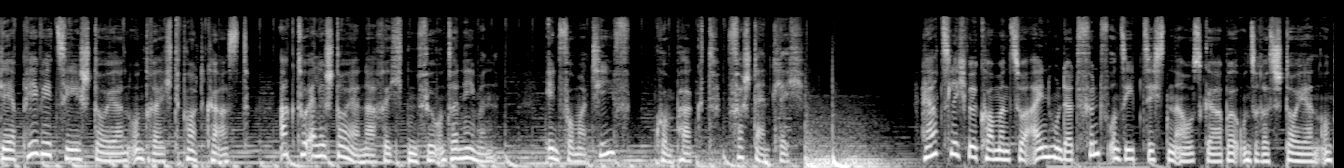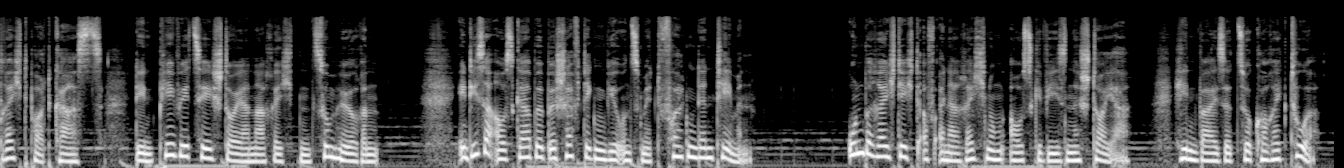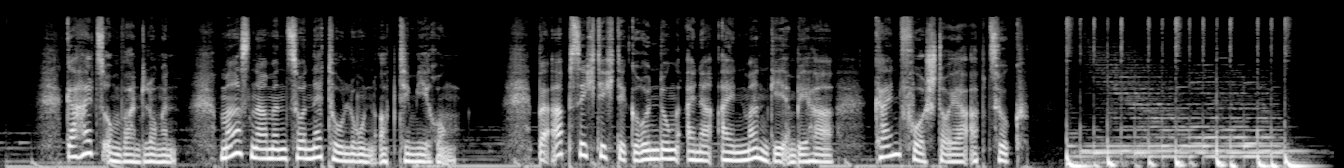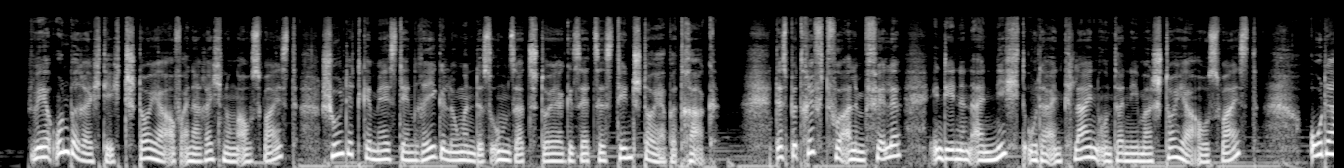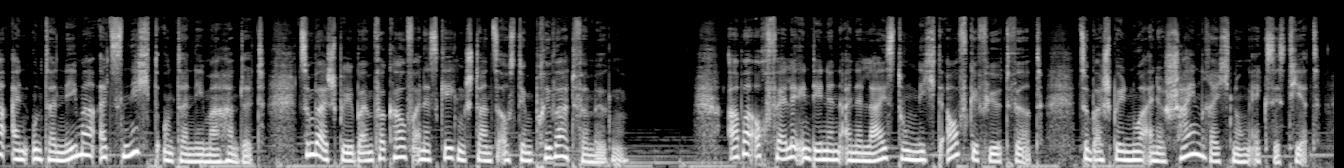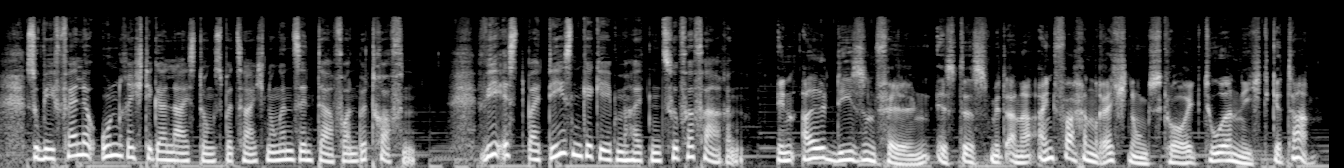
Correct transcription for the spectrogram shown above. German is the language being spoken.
Der PwC Steuern und Recht Podcast. Aktuelle Steuernachrichten für Unternehmen. Informativ, kompakt, verständlich. Herzlich willkommen zur 175. Ausgabe unseres Steuern und Recht Podcasts, den PwC Steuernachrichten zum Hören. In dieser Ausgabe beschäftigen wir uns mit folgenden Themen. Unberechtigt auf einer Rechnung ausgewiesene Steuer. Hinweise zur Korrektur. Gehaltsumwandlungen, Maßnahmen zur Nettolohnoptimierung. Beabsichtigte Gründung einer Ein-Mann GmbH, kein Vorsteuerabzug. Wer unberechtigt Steuer auf einer Rechnung ausweist, schuldet gemäß den Regelungen des Umsatzsteuergesetzes den Steuerbetrag. Das betrifft vor allem Fälle, in denen ein Nicht- oder ein Kleinunternehmer Steuer ausweist oder ein Unternehmer als Nichtunternehmer handelt, zum Beispiel beim Verkauf eines Gegenstands aus dem Privatvermögen. Aber auch Fälle, in denen eine Leistung nicht aufgeführt wird, zum Beispiel nur eine Scheinrechnung existiert, sowie Fälle unrichtiger Leistungsbezeichnungen sind davon betroffen. Wie ist bei diesen Gegebenheiten zu verfahren? In all diesen Fällen ist es mit einer einfachen Rechnungskorrektur nicht getan.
